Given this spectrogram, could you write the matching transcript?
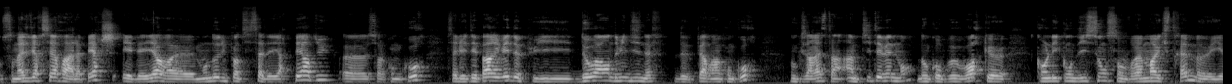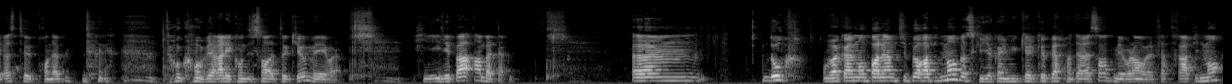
son adversaire à la perche. Et d'ailleurs euh, Mondo Duplantis a d'ailleurs perdu euh, sur le concours. Ça lui était pas arrivé depuis Doha en 2019 de perdre un concours. Donc ça reste un, un petit événement. Donc on peut voir que quand les conditions sont vraiment extrêmes, il reste prenable. Donc on verra les conditions à Tokyo, mais voilà. Il n'est pas imbattable. Donc, on va quand même en parler un petit peu rapidement parce qu'il y a quand même eu quelques perfs intéressantes, mais voilà, on va le faire très rapidement.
